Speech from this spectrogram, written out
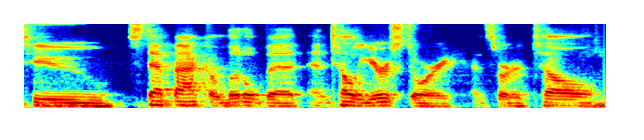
to step back a little bit and tell your story and sort of tell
